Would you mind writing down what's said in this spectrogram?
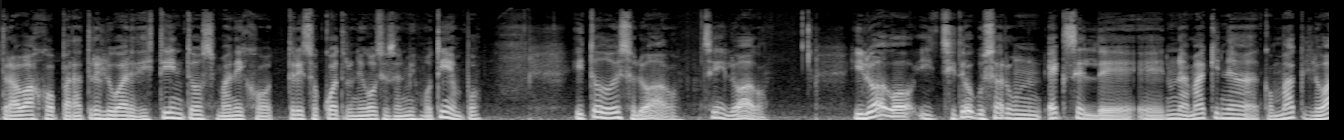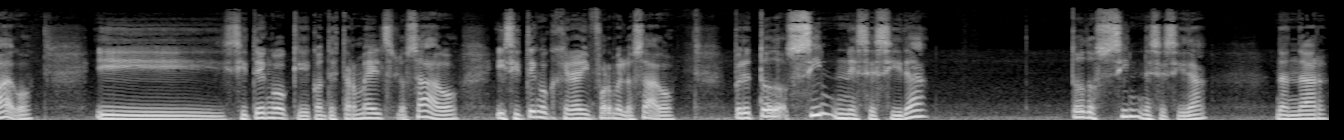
Trabajo para tres lugares distintos, manejo tres o cuatro negocios al mismo tiempo, y todo eso lo hago, sí, lo hago. Y lo hago, y si tengo que usar un Excel de, en una máquina con Mac, lo hago. Y si tengo que contestar mails, los hago. Y si tengo que generar informes, los hago. Pero todo sin necesidad, todo sin necesidad de andar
